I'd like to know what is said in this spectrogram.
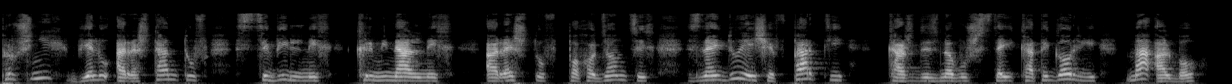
Prócz nich wielu aresztantów z cywilnych, kryminalnych aresztów pochodzących znajduje się w partii, każdy znowuż z tej kategorii ma albo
